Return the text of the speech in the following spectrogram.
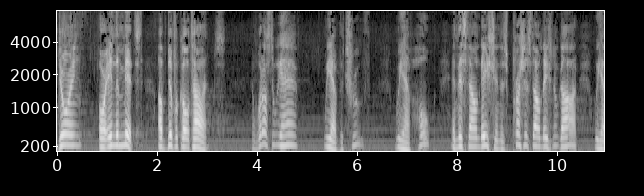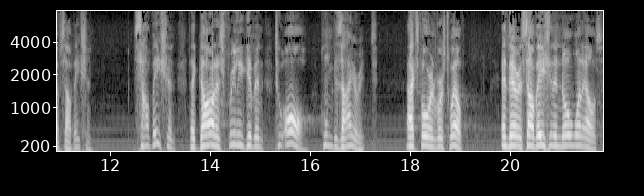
during or in the midst of difficult times. And what else do we have? We have the truth. We have hope. And this foundation, this precious foundation of God, we have salvation. Salvation that God has freely given to all whom desire it. Acts 4 and verse 12. And there is salvation in no one else,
